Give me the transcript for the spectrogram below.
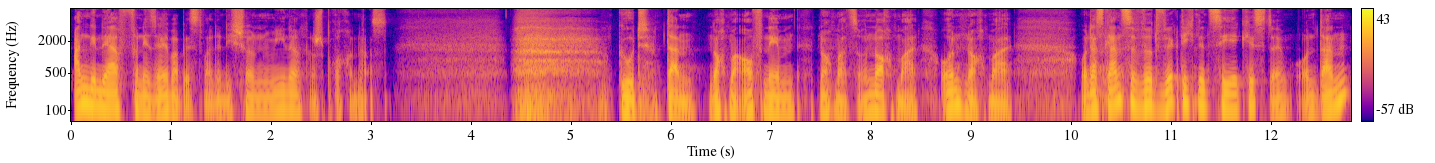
angenervt von dir selber bist, weil du dich schon wieder versprochen hast. Gut, dann nochmal aufnehmen, nochmal so, nochmal und nochmal. Und das Ganze wird wirklich eine zähe Kiste. Und dann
